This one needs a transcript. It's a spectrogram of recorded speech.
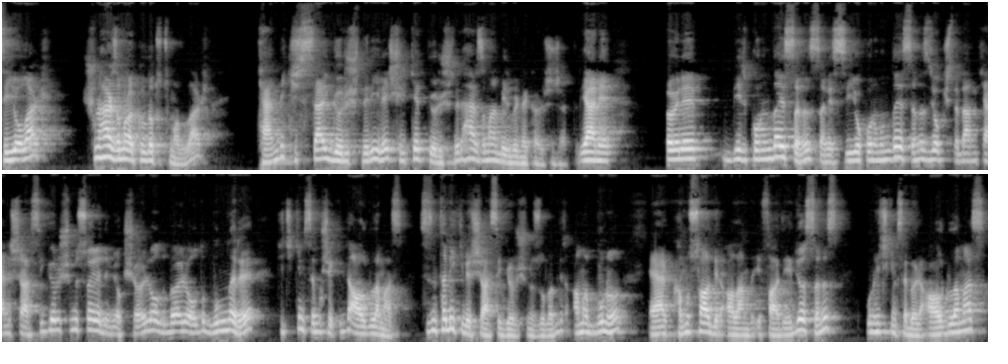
CEO'lar şunu her zaman akılda tutmalılar. Kendi kişisel görüşleriyle şirket görüşleri her zaman birbirine karışacaktır. Yani öyle bir konumdaysanız hani CEO konumundaysanız yok işte ben kendi şahsi görüşümü söyledim yok şöyle oldu böyle oldu bunları hiç kimse bu şekilde algılamaz. Sizin tabii ki bir şahsi görüşünüz olabilir ama bunu eğer kamusal bir alanda ifade ediyorsanız bunu hiç kimse böyle algılamaz.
